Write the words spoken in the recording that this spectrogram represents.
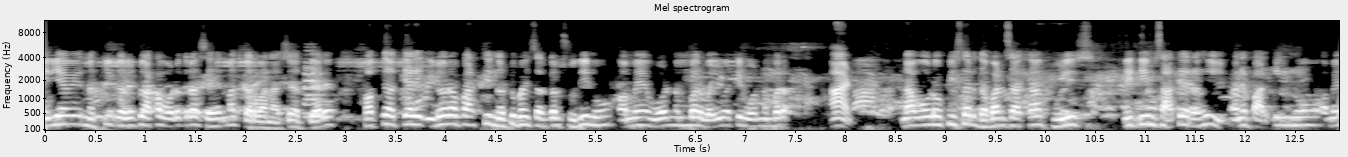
એરિયા નક્કી કરીશું આખા વડોદરા શહેરમાં જ કરવાના છે અત્યારે. ફક્ત અત્યારે ઇલોરા પાર્કથી નટુભાઈ સર્કલ સુધીનું અમે વોર્ડ નંબર વહીવટી વોર્ડ નંબર આઠ ના વોર્ડ ઓફિસર દબાણ શાખા પોલીસની ટીમ સાથે રહી અને પાર્કિંગનું અમે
